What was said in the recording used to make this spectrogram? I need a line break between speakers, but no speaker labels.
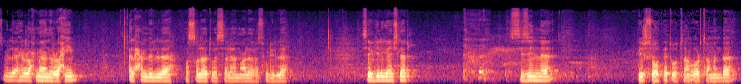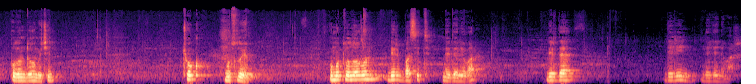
Bismillahirrahmanirrahim. Elhamdülillah ve salatu ve selamu ala Resulillah. Sevgili gençler, sizinle bir sohbet ortamında bulunduğum için çok mutluyum. Bu mutluluğumun bir basit nedeni var. Bir de derin nedeni var.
